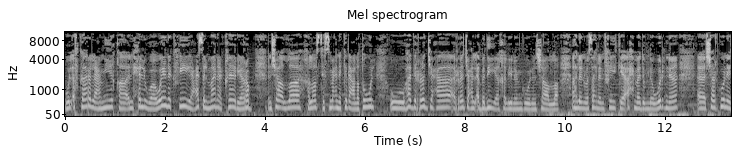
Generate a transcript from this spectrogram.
والأفكار العميقة الحلوة. وينك فيه عسى المانع خير يا رب. إن شاء الله خلاص تسمعنا كذا على طول. وهذه الرجعة الرجعة الأبدية خلينا نقول إن شاء الله. أهلا وسهلا فيك يا أحمد ومنورنا. آه، شاركونا يا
